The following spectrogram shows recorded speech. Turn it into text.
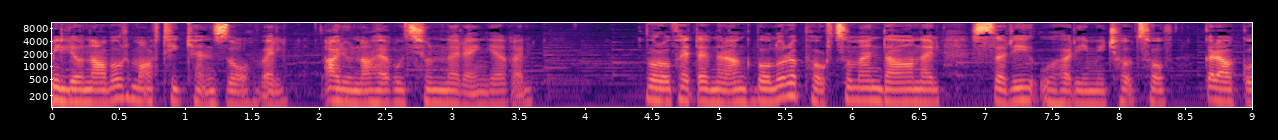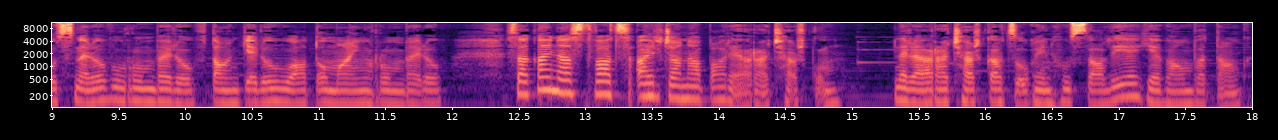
միլիոնավոր մարդիկ են զոհվել, արյունահեղություններ են եղել որովհետև նրանք բոլորը փորձում են դա անել սրի ու հրի միջոցով, կրակոցներով ու ռումբերով, տանկերով ու ատոմային ռումբերով։ Սակայն Աստված այլ ճանապարհ է առաջարկում։ Նրա առաջարկած ուղին հուսալի է եւ անվտանգ։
